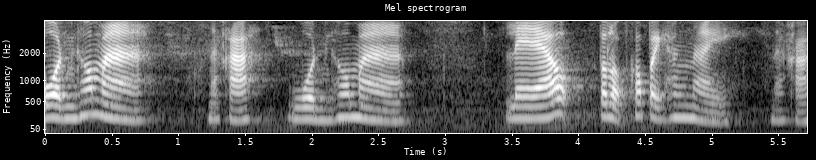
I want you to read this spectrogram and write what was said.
วนเข้ามานะคะ วนเข้ามา แล้วตลบเข้าไปข้างในนะคะ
